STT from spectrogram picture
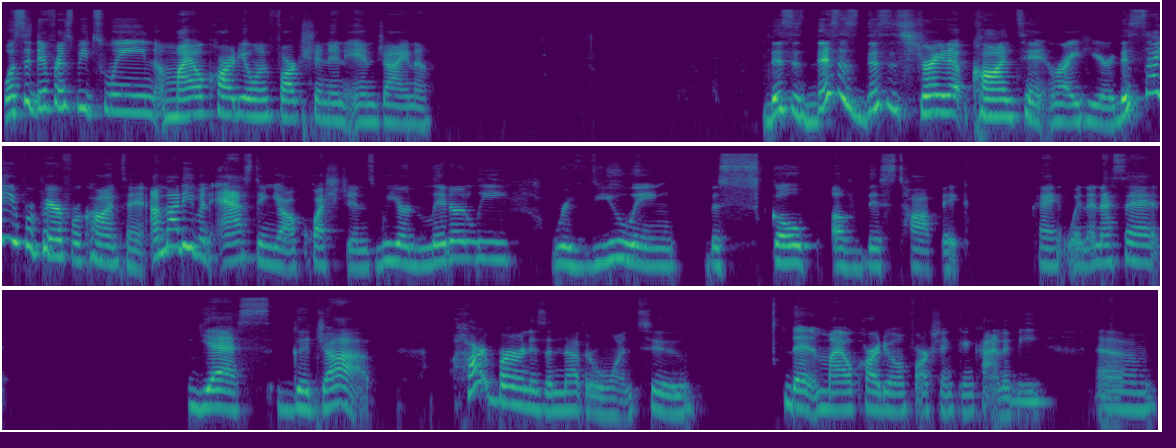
What's the difference between myocardial infarction and angina? This is this is this is straight up content right here. This is how you prepare for content. I'm not even asking y'all questions. We are literally reviewing the scope of this topic. Okay. When and I said, yes, good job. Heartburn is another one too. That myocardial infarction can kind of be um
